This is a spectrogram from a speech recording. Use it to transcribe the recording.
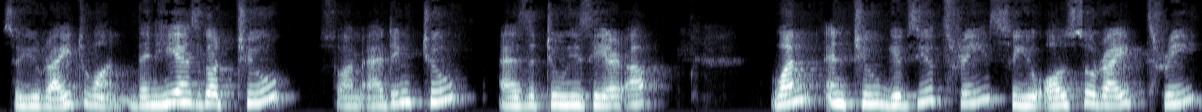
So you write one. Then he has got two. So I'm adding two as the 2 is here up. 1 and 2 gives you 3. So you also write 3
